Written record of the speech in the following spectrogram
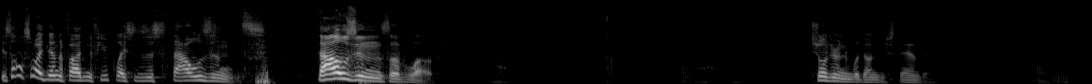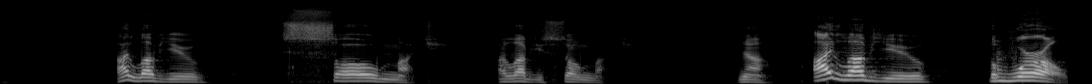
It's also identified in a few places as thousands, thousands of love. Children would understand this. Um, I love you so much. I love you so much. No, I love you, the world.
